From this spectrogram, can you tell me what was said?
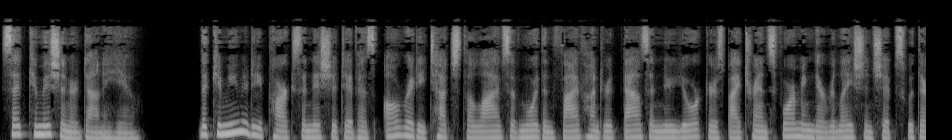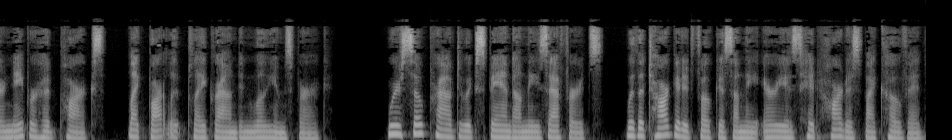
said Commissioner Donoghue. The Community Parks Initiative has already touched the lives of more than 500,000 New Yorkers by transforming their relationships with their neighborhood parks, like Bartlett Playground in Williamsburg. We're so proud to expand on these efforts, with a targeted focus on the areas hit hardest by COVID.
